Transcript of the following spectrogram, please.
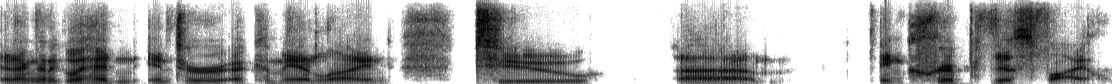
and I'm going to go ahead and enter a command line to um, encrypt this file.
